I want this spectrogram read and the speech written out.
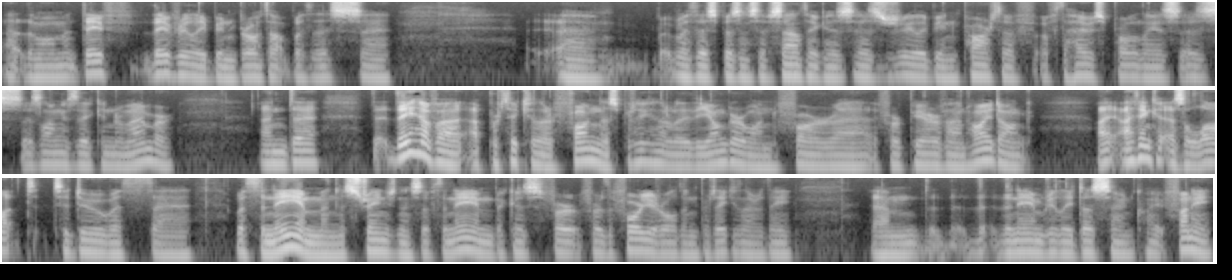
at the moment, they've they've really been brought up with this. Uh, uh, with this business of Celtic has, has really been part of, of the house probably as, as as long as they can remember, and uh, th- they have a, a, particular fondness, particularly the younger one for uh, for Pierre Van Hooijdonk. I, I, think it has a lot to do with uh, with the name and the strangeness of the name because for, for the four year old in particular, they um, the, the, the, name really does sound quite funny,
